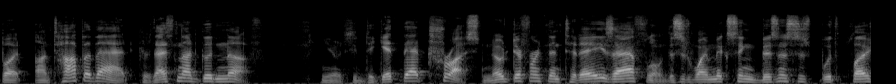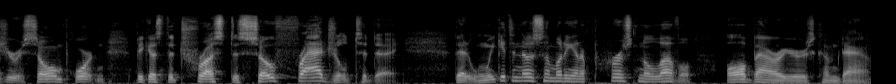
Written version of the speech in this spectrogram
But on top of that, because that's not good enough, you know, to, to, get that trust, no different than today's affluent. This is why mixing businesses with pleasure is so important because the trust is so fragile today that when we get to know somebody on a personal level, all barriers come down,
